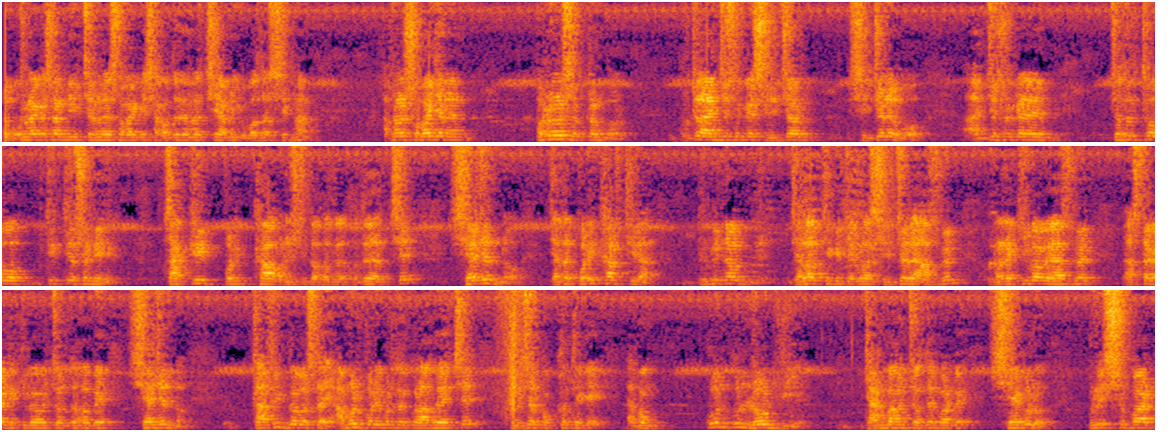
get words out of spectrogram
Sonagachhi news চ্যানেলে সবাইকে স্বাগত জানাচ্ছি। আমি গোপাল দাস সিনহা। আপনারা সবাই জানেন, পনেরো সেপ্টেম্বর গোটা রাজ্য সরকার শিলচর, শিলচরেও রাজ্য সরকারের চতুর্থ ও তৃতীয় শ্রেণির চাকরির পরীক্ষা অনুষ্ঠিত হতে যাচ্ছে। সেজন্য যাতে পরীক্ষার্থীরা বিভিন্ন জেলা থেকে যেগুলো শিলচরে আসবেন, ওনারা কীভাবে আসবেন, রাস্তাঘাটে কীভাবে চলতে হবে, সেজন্য ট্রাফিক ব্যবস্থায় আমূল পরিবর্তন করা হয়েছে পুলিশের পক্ষ থেকে এবং কোন কোন রোড দিয়ে যানবাহন চলতে পারবে, সেগুলো পুলিশ সুপার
